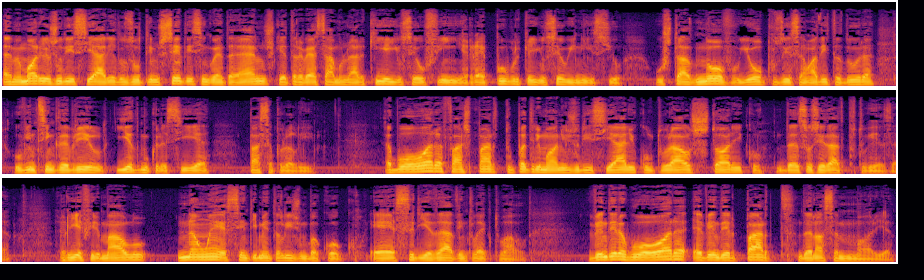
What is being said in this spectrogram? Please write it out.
A memória judiciária dos últimos 150 anos, que atravessa a monarquia e o seu fim, a república e o seu início, o Estado Novo e a oposição à ditadura, o 25 de Abril e a democracia, passa por ali. A Boa Hora faz parte do património judiciário, cultural, histórico da sociedade portuguesa. Reafirmá-lo não é sentimentalismo bacoco, é seriedade intelectual. Vender a boa hora é vender parte da nossa memória,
